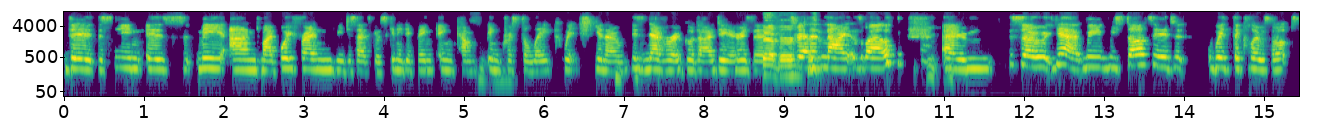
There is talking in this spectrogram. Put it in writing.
the the scene is me and my boyfriend. We decided to go skinny dipping in camp in Crystal Lake, which you know is never a good idea, is it? Never. Especially at night as well. um, so yeah, we we started with the close-ups,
